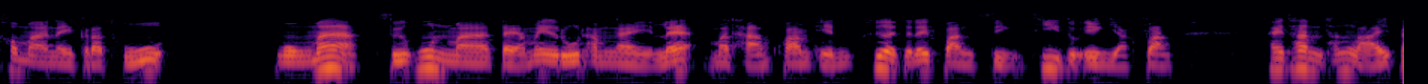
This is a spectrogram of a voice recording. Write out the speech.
เข้ามาในกระทู้งงมากซื้อหุ้นมาแต่ไม่รู้ทำไง และมาถามความเห็นเพื่อจะได้ฟังสิ่งที่ตัวเองอยากฟัง ให้ท่านทั้งหลายไป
